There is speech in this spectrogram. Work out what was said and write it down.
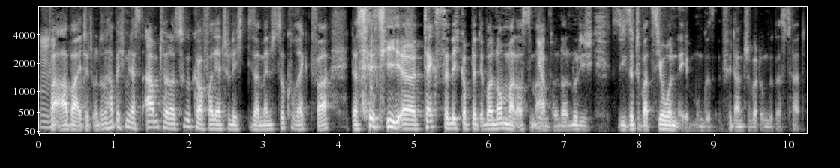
mhm. verarbeitet. Und dann habe ich mir das Abenteuer dazu gekauft, weil natürlich dieser Mensch so korrekt war, dass er die äh, Texte nicht komplett übernommen hat aus dem ja. Abenteuer, sondern nur die, die Situation eben für Dungeon World umgesetzt hat.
